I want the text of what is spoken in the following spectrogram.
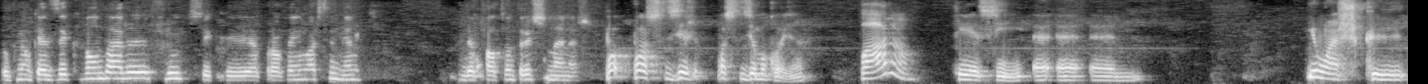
O que não quer dizer que vão dar eh, frutos e que aprovem o orçamento. Ainda faltam três semanas. Posso dizer, posso dizer uma coisa? Claro! Que é assim, uh, uh, um, eu acho que,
